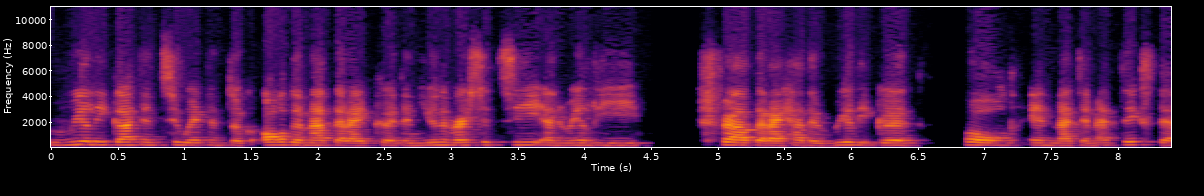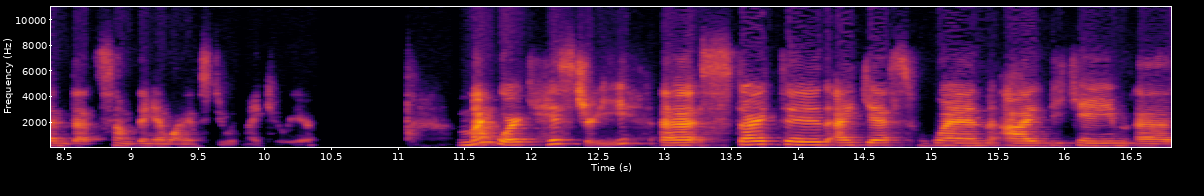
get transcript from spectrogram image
really got into it and took all the math that I could in university and really felt that I had a really good hold in mathematics, then that's something I wanted to do with my career. My work history uh, started, I guess, when I became a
